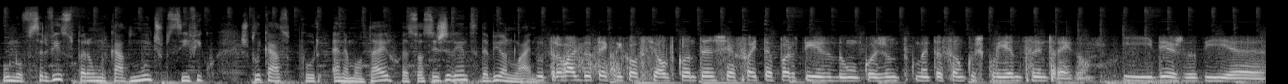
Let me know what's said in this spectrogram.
o um novo serviço para um mercado muito específico, explicado por Ana Monteiro, a sócia-gerente da Bionline. O trabalho do técnico oficial de contas é feito a partir de um conjunto de documentação que os clientes entregam. E desde o dia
